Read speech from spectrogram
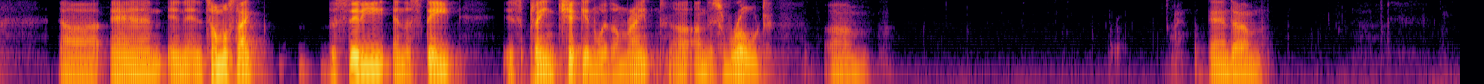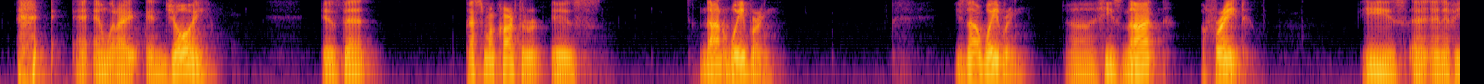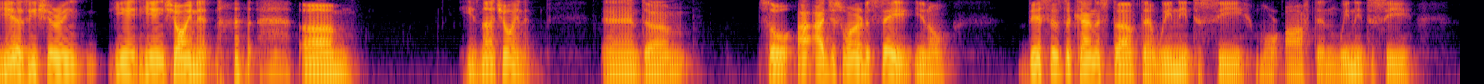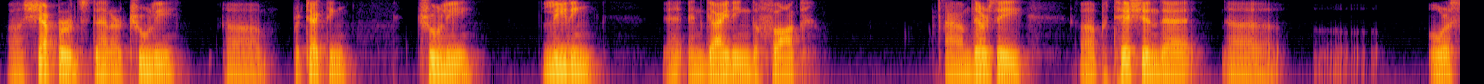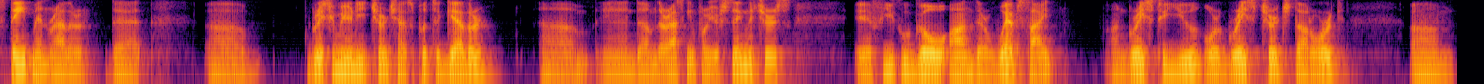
uh, and and it's almost like the city and the state is playing chicken with him, right, uh, on this road. Um, and um, and what I enjoy is that Pastor MacArthur is not wavering he's not wavering. Uh, he's not afraid. He's and if he is, he sure ain't he ain't, he ain't showing it. um, he's not showing it, and um, so I, I just wanted to say, you know, this is the kind of stuff that we need to see more often. We need to see uh, shepherds that are truly uh, protecting, truly leading and, guiding the flock Um, there's a, a, petition that, uh, or a statement rather, that uh, Grace Community Church has put together, um, and um, they're asking for your signatures. If you could go on their website, on Grace to You or gracechurch.org, um,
